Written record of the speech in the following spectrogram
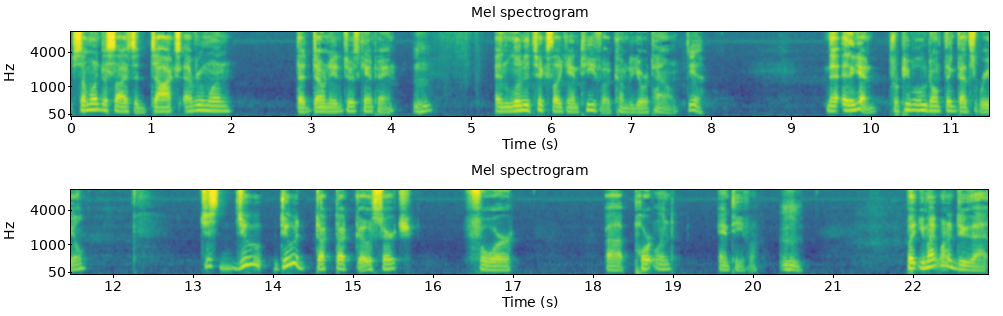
Someone decides to dox everyone that donated to his campaign, and lunatics like Antifa come to your town. Yeah. And again, for people who don't think that's real, just do do a DuckDuckGo search for uh, Portland Antifa. But you might want to do that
